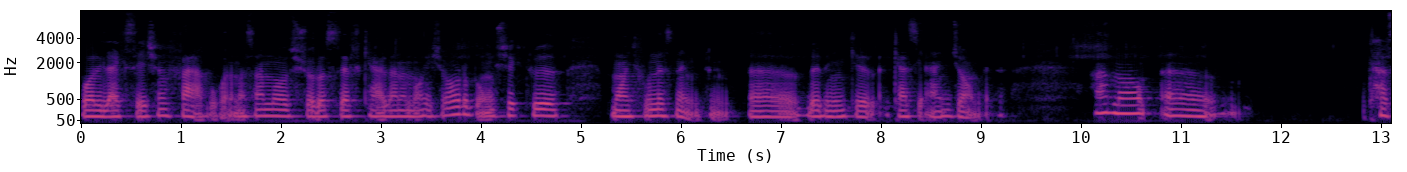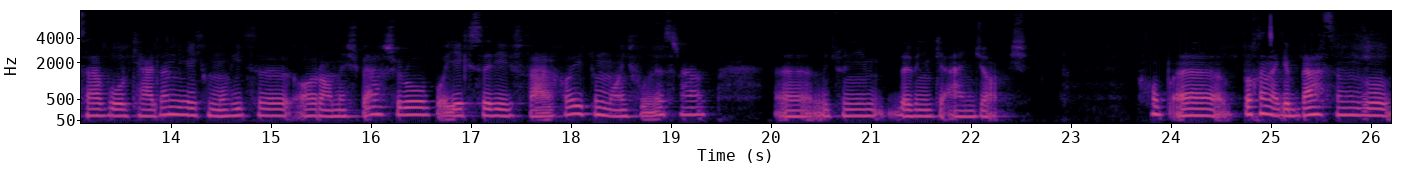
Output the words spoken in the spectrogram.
با relaxation فرق بکنه. مثلا ما شل و سفت کردن ماهیچه ها رو به اون شکل توی mindfulness نمی‌تونیم ببینیم که کسی انجام بده. اما تصور کردن یک محیط آرامش بخش رو با یک سری فرقهایی تو mindfulness رو هم می‌تونیم ببینیم که انجام میشه. خب بخوایم اگه بحثمون رو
